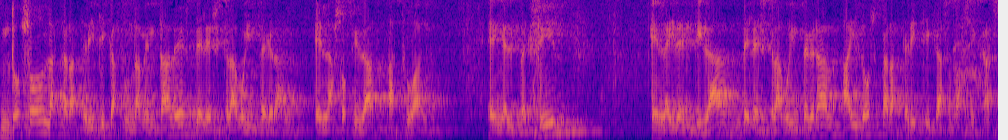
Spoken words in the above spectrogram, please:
Dos son las características fundamentales del esclavo integral en la sociedad actual, en el perfil, en la identidad del esclavo integral hay dos características básicas.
